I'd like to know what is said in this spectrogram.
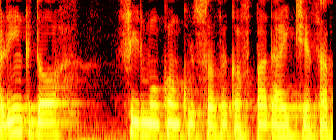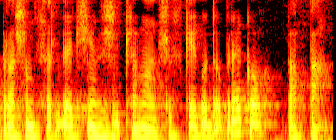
link do filmu konkursowego. Wpadajcie. Zapraszam serdecznie. Życzę Wam wszystkiego dobrego. Pa, pa.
